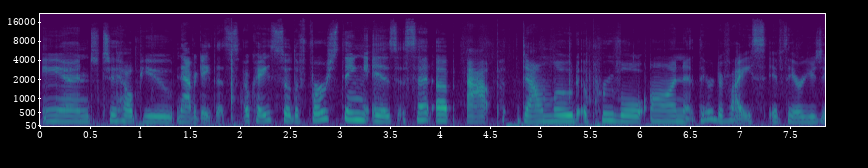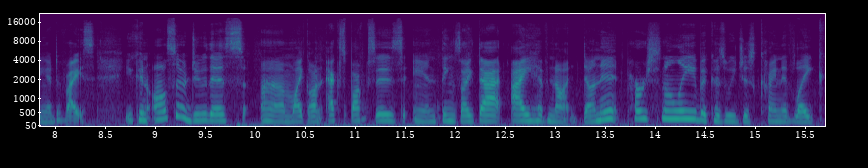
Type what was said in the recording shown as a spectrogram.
and to help you navigate this. Okay, so the first thing is set up app download approval on their device if they are using a device. You can also do this um, like on Xboxes and things like that. I have not done it personally because we just kind of like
